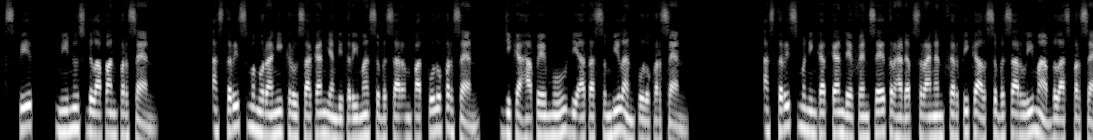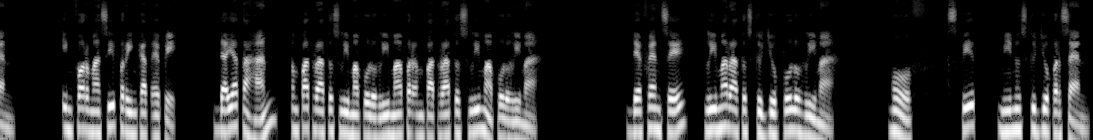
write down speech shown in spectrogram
speed, minus 8%. Asteris mengurangi kerusakan yang diterima sebesar 40%, jika HP-mu di atas 90%. Asteris meningkatkan defense terhadap serangan vertikal sebesar 15%. Informasi peringkat epic. Daya tahan, 455 per 455. Defense, 575. Move, speed, minus 7%.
